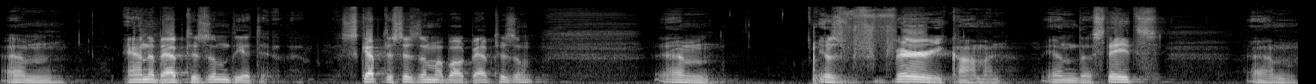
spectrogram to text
Um, Anabaptism, the skepticism about baptism um, is very common. In the States, um,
